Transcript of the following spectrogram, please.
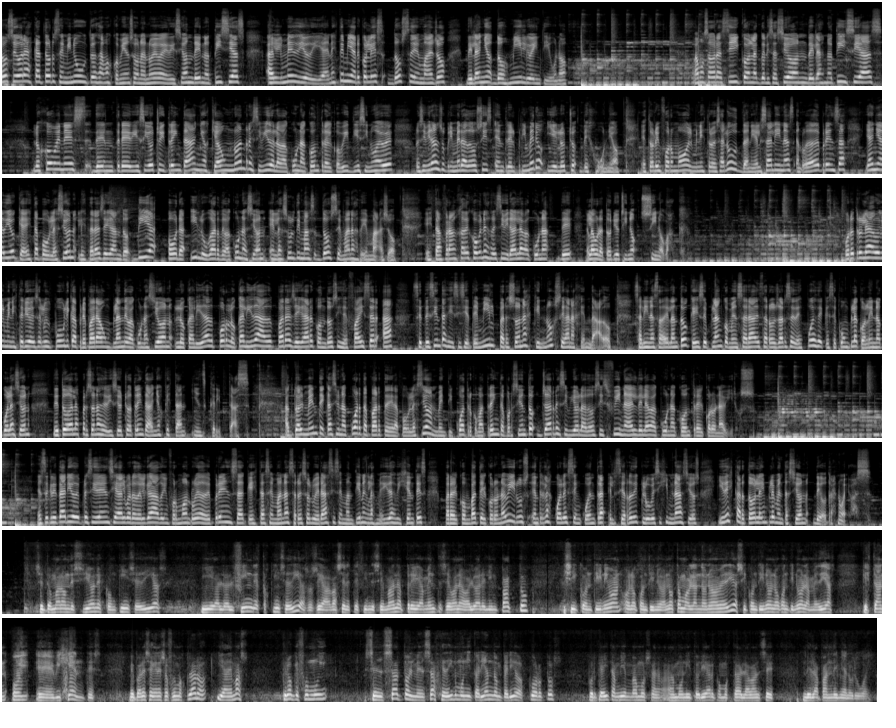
12 horas 14 minutos, damos comienzo a una nueva edición de Noticias al Mediodía, en este miércoles 12 de mayo del año 2021. Vamos ahora sí con la actualización de las noticias. Los jóvenes de entre 18 y 30 años que aún no han recibido la vacuna contra el COVID-19 recibirán su primera dosis entre el primero y el 8 de junio. Esto lo informó el ministro de Salud, Daniel Salinas, en rueda de prensa y añadió que a esta población le estará llegando día, hora y lugar de vacunación en las últimas dos semanas de mayo. Esta franja de jóvenes recibirá la vacuna del laboratorio chino Sinovac. Por otro lado, el Ministerio de Salud Pública prepara un plan de vacunación localidad por localidad para llegar con dosis de Pfizer a 717 mil personas que no se han agendado. Salinas adelantó que ese plan comenzará a desarrollarse después de que se cumpla con la inoculación de todas las personas de 18 a 30 años que están inscriptas. Actualmente, casi una cuarta parte de la población, 24,30%, ya recibió la dosis final de la vacuna contra el coronavirus. El secretario de Presidencia Álvaro Delgado informó en rueda de prensa que esta semana se resolverá si se mantienen las medidas vigentes para el combate al coronavirus, entre las cuales se encuentra el cierre de clubes y gimnasios, y descartó la implementación de otras nuevas. Se tomaron decisiones con 15 días y al, fin de estos 15 días, o sea, va a ser este fin de semana, previamente se van a evaluar el impacto y si continúan o no continúan. No estamos hablando de nuevas medidas, si continúan o no continúan las medidas que están hoy eh, vigentes. Me parece que en eso fuimos claros y además creo que fue muy sensato el mensaje de ir monitoreando en periodos cortos, porque ahí también vamos a, a monitorear cómo está el avance de la pandemia en Uruguay.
